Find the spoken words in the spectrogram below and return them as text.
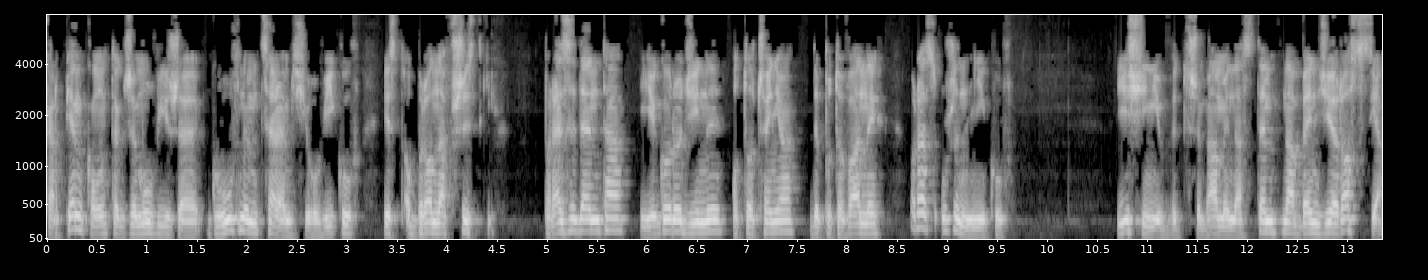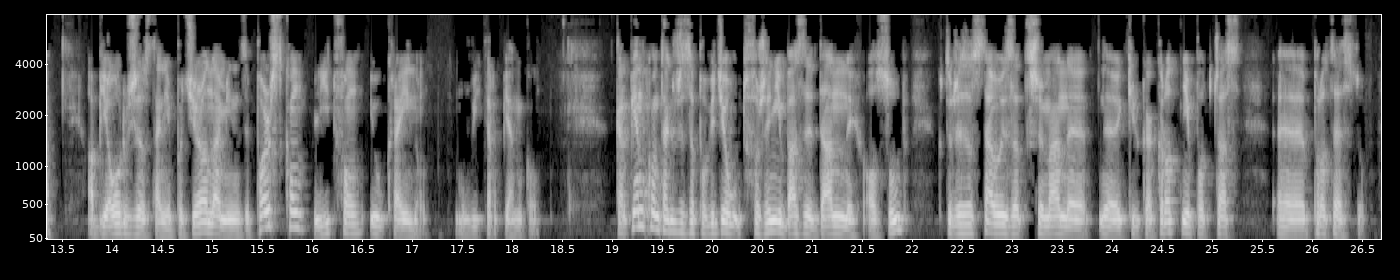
Karpienką także mówi, że głównym celem siłowików jest obrona wszystkich prezydenta, jego rodziny, otoczenia, deputowanych oraz urzędników. Jeśli nie wytrzymamy, następna będzie Rosja, a Białoruś zostanie podzielona między Polską, Litwą i Ukrainą, mówi Karpianką. Karpianką także zapowiedział utworzenie bazy danych osób, które zostały zatrzymane e, kilkakrotnie podczas e, protestów.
